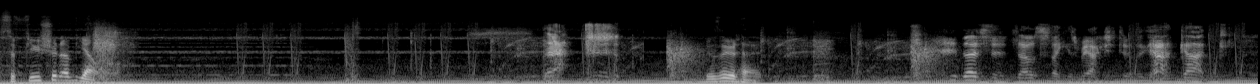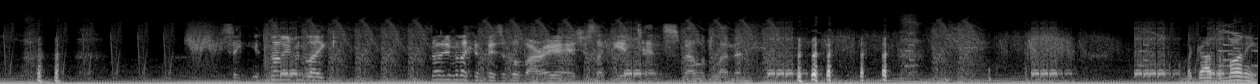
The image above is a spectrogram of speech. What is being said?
Suffusion of yellow. Gesundheit. That's that was just like his reaction to it. Like, ah, God. It's like it's not even like it's not even like a physical barrier. It's just like the intense smell of lemon. god, the money!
